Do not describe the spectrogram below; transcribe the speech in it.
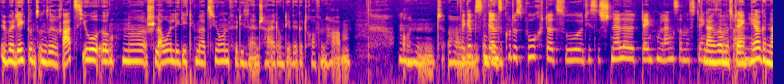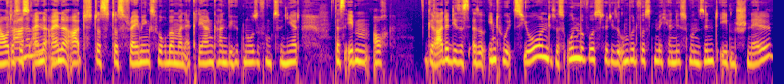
überlegt uns unsere Ratio irgendeine schlaue Legitimation für diese Entscheidung, die wir getroffen haben. Mhm. Und, ähm, da gibt es ein ganz gutes Buch dazu, dieses schnelle Denken, langsames Denken. Langsames Denken, ja genau. Das ist eine, eine Art des, des Framings, worüber man erklären kann, wie Hypnose funktioniert, dass eben auch gerade dieses, also Intuition, dieses Unbewusste, diese unbewussten Mechanismen sind eben schnell,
